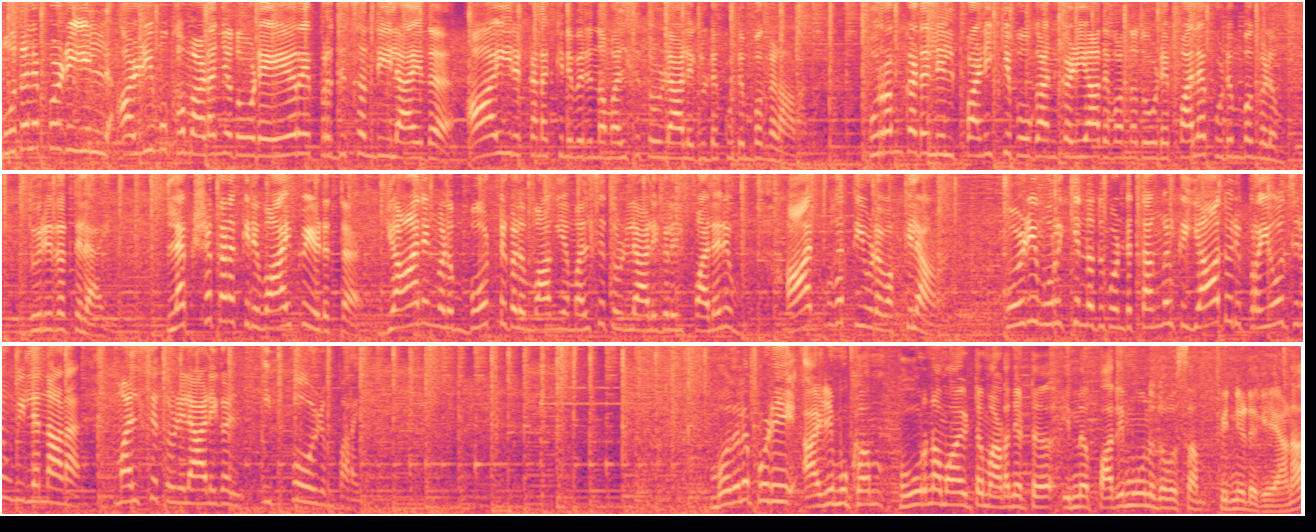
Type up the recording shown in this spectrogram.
മുതലപ്പുഴയിൽ അഴിമുഖം അടഞ്ഞതോടെ ഏറെ പ്രതിസന്ധിയിലായത് ആയിരക്കണക്കിന് വരുന്ന മത്സ്യത്തൊഴിലാളികളുടെ കുടുംബങ്ങളാണ്. പുറംകടലിൽ പണിക്ക് പോകാൻ കഴിയാതെ വന്നതോടെ പല കുടുംബങ്ങളും ദുരിതത്തിലായി. ലക്ഷക്കണക്കിന് വായ്പയെടുത്ത് യാനങ്ങളും ബോട്ടുകളും വാങ്ങിയ മത്സ്യത്തൊഴിലാളികളിൽ പലരും ആത്മഹത്യയുടെ വക്കിലാണ്. പൊഴി മുറിക്കുന്നത് കൊണ്ട് തങ്ങൾക്ക് യാതൊരു പ്രയോജനവും ഇല്ലെന്നാണ് മത്സ്യത്തൊഴിലാളികൾ ഇപ്പോഴും പറയുന്നത്. മുതലപ്പൊഴി അഴിമുഖം പൂർണമായിട്ടും അടഞ്ഞിട്ട് ഇന്ന് പതിമൂന്ന് ദിവസം പിന്നിടുകയാണ്.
